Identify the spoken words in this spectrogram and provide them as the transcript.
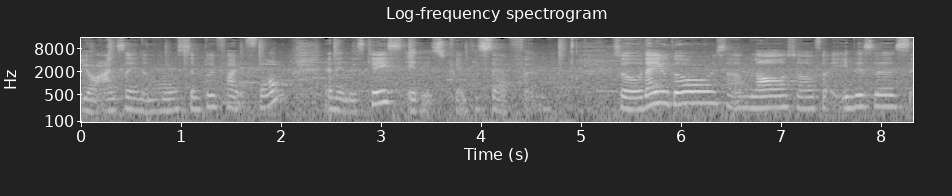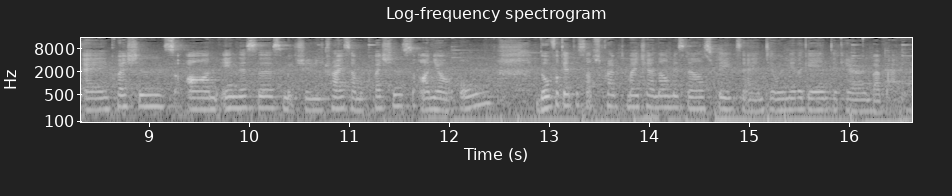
your answer in a more simplified form and in this case it is 27. So there you go, some laws of indices and questions on indices. Make sure you try some questions on your own. Don't forget to subscribe to my channel, Miss Nel Speaks, and until we meet again, take care and bye-bye.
